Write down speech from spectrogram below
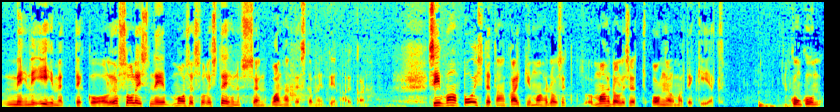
niin, niin ihmetteko oli. Jos olisi, niin Mooses olisi tehnyt sen vanhan testamentin aikana. Siinä vaan poistetaan kaikki mahdolliset, mahdolliset ongelmatekijät. Kun, kun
